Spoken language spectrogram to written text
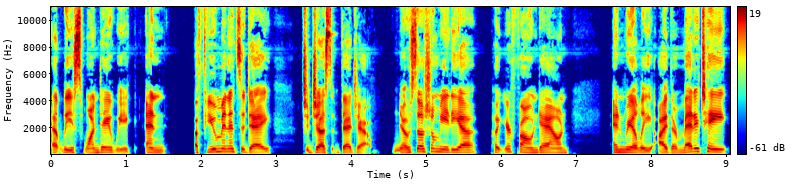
at least one day a week, and a few minutes a day to just veg out. No social media, put your phone down, and really either meditate,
